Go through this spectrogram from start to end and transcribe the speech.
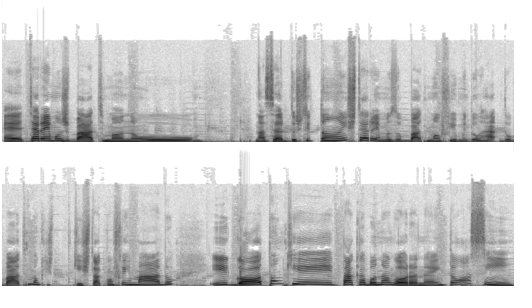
É, teremos Batman no, na série dos Titãs, teremos o Batman filme do, do Batman, que, que está confirmado, e Gotham, que tá acabando agora, né? Então, assim,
